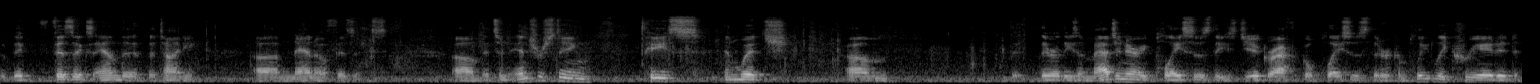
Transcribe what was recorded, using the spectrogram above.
the big physics and the, the tiny um, nanophysics. Um, it's an interesting piece in which um, there are these imaginary places, these geographical places that are completely created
